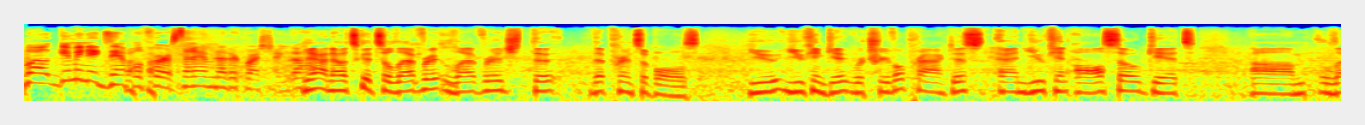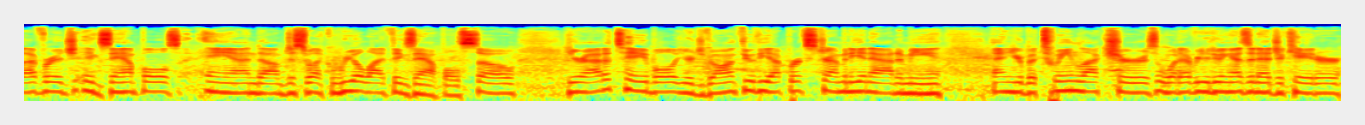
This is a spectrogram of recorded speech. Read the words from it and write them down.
well give me an example first then i have another question go ahead yeah no it's good to leverage leverage the the principles you you can get retrieval practice and you can also get um, leverage examples and um, just like real life examples. So you're at a table, you're going through the upper extremity anatomy, and you're between lectures, whatever you're doing as an educator,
